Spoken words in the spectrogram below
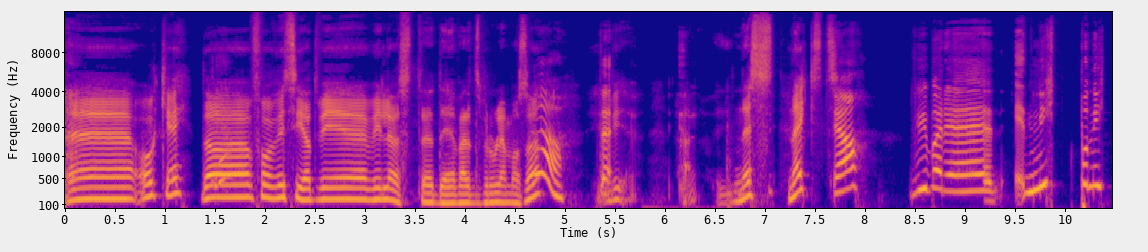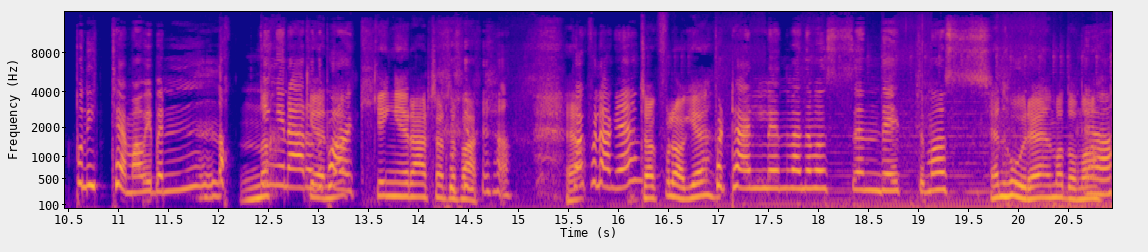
Uh, ok, da får vi si at vi, vi løste det verdensproblemet også. Ja. det- Vi, next, next! Ja. Vi bare Nytt på nytt på nytt tema, og vi bare knocking it out of the park. Knocking it out of the park. Ja. Takk for laget. Takk for laget. Fortell en venn av oss, en date om oss. En hore, en madonna,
